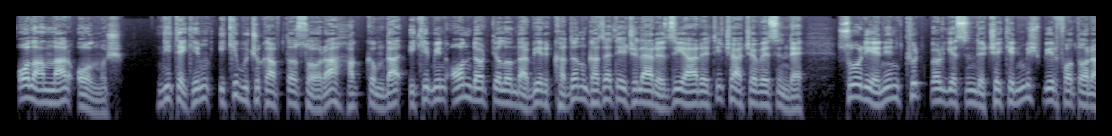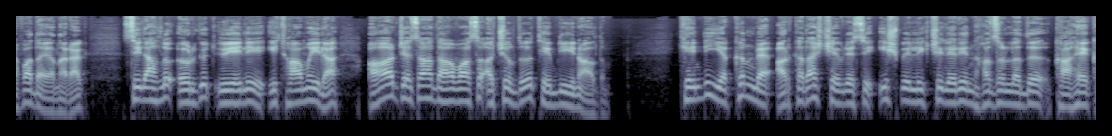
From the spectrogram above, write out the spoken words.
olanlar olmuş. Nitekim iki buçuk hafta sonra hakkımda 2014 yılında bir kadın gazeteciler ziyareti çerçevesinde Suriye'nin Kürt bölgesinde çekilmiş bir fotoğrafa dayanarak silahlı örgüt üyeliği ithamıyla ağır ceza davası açıldığı tebliğini aldım. Kendi yakın ve arkadaş çevresi işbirlikçilerin hazırladığı KHK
